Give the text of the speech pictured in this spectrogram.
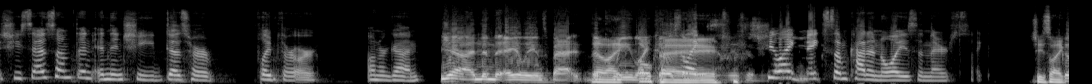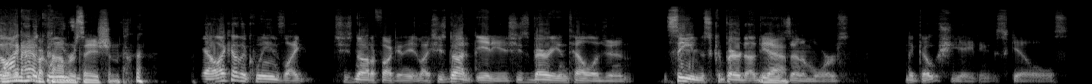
she says something and then she does her flamethrower on her gun. Yeah, and then the aliens bat The They're queen like okay. does- Like she like makes some kind of noise and they're just like She's like, we're like gonna have a conversation. Yeah, I like how the queen's like she's not a fucking. Like she's not an idiot. She's very intelligent. Seems compared to the Yeah. other xenomorphs. Negotiating skills.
